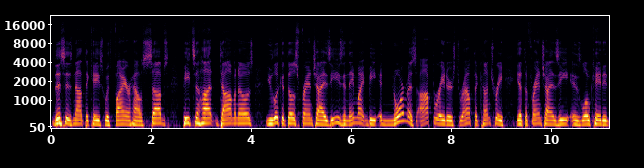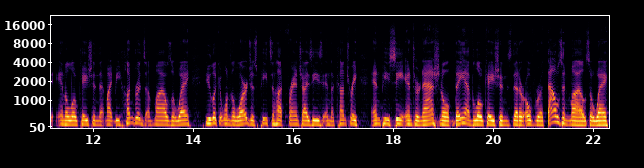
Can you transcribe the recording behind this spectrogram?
This is not the case with Firehouse Subs, Pizza Hut, Domino's. You look at those franchisees, and they might be enormous operators throughout the country, yet the franchisee is located in a location that might be hundreds of miles away. If you look at one of the largest Pizza Hut franchisees in the country, NPC International, they have locations that are over a thousand miles away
